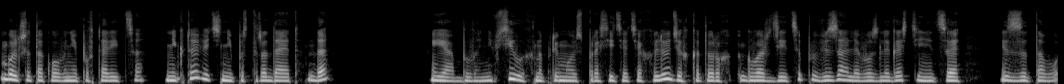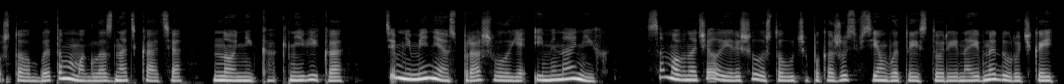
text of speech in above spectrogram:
Больше такого не повторится. Никто ведь не пострадает, да?» Я была не в силах напрямую спросить о тех людях, которых гвардейцы повязали возле гостиницы, из-за того, что об этом могла знать Катя, но никак не Вика. Тем не менее, спрашивала я именно о них. С самого начала я решила, что лучше покажусь всем в этой истории наивной дурочкой,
